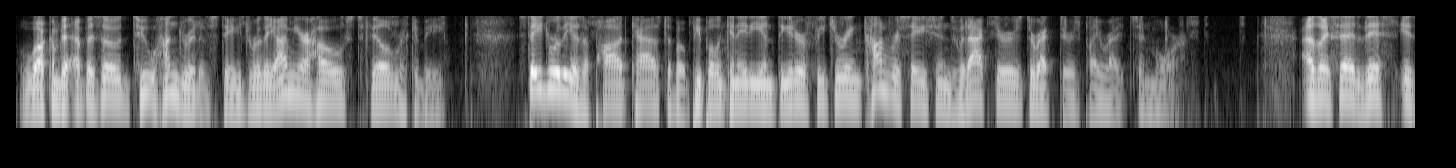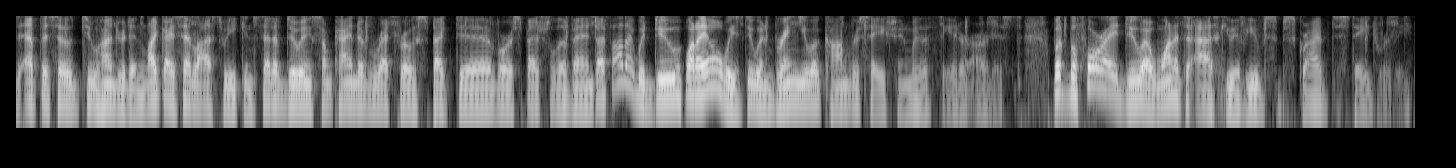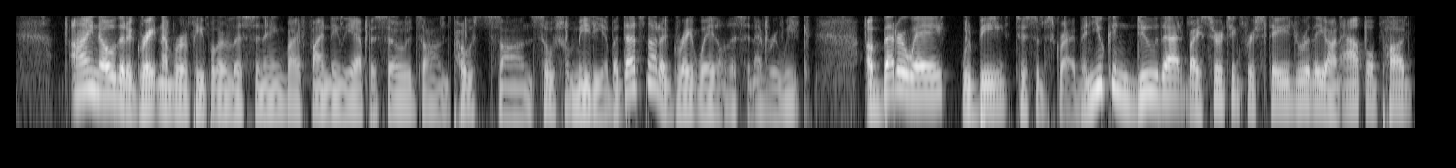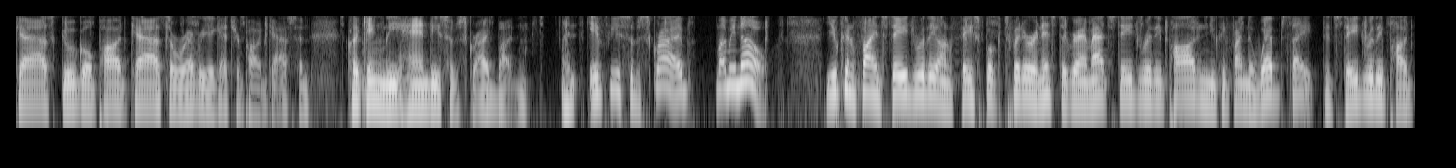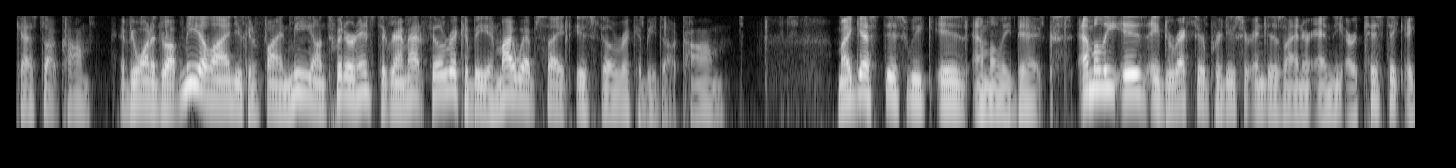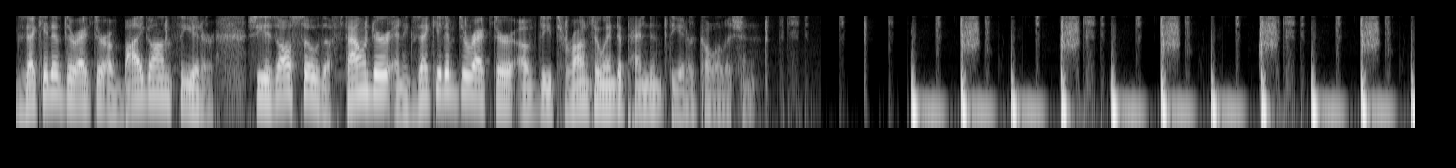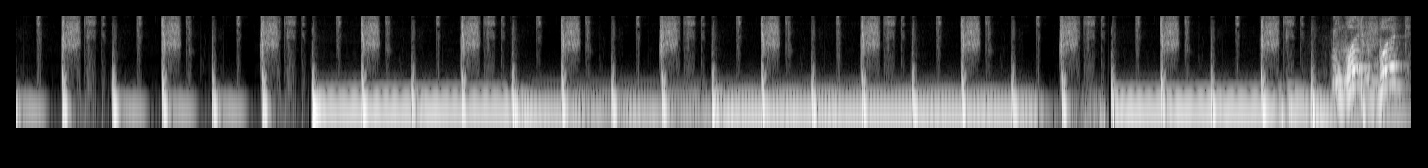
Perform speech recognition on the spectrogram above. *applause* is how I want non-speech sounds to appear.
Welcome to episode 200 of Stageworthy. I'm your host, Phil Rickaby. Stageworthy is a podcast about people in Canadian theatre featuring conversations with actors, directors, playwrights, and more. As I said, this is episode 200, and like I said last week, instead of doing some kind of retrospective or special event, I thought I would do what I always do and bring you a conversation with a theater artist. But before I do, I wanted to ask you if you've subscribed to Stageworthy. I know that a great number of people are listening by finding the episodes on posts on social media, but that's not a great way to listen every week. A better way would be to subscribe. And you can do that by searching for Stageworthy on Apple Podcasts, Google Podcasts, or wherever you get your podcasts and clicking the handy subscribe button. And if you subscribe, let me know. You can find Stageworthy on Facebook, Twitter, and Instagram at StageworthyPod, and you can find the website at StageworthyPodcast.com. If you want to drop me a line, you can find me on Twitter and Instagram at Phil Rickaby, and my website is philrickaby.com. My guest this week is Emily Dix. Emily is a director, producer, and designer, and the artistic executive director of Bygone Theatre. She is also the founder and executive director of the Toronto Independent Theatre Coalition. What what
